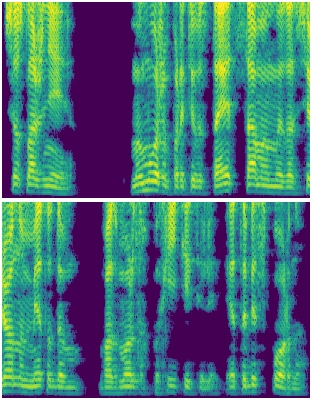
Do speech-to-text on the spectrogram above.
Все сложнее. Мы можем противостоять самым изощренным методам возможных похитителей, это бесспорно.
